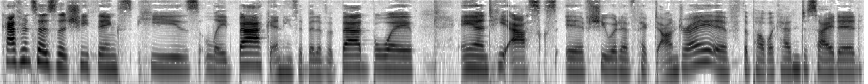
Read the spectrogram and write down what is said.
Catherine says that she thinks he's laid back and he's a bit of a bad boy. And he asks if she would have picked Andre if the public hadn't decided.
